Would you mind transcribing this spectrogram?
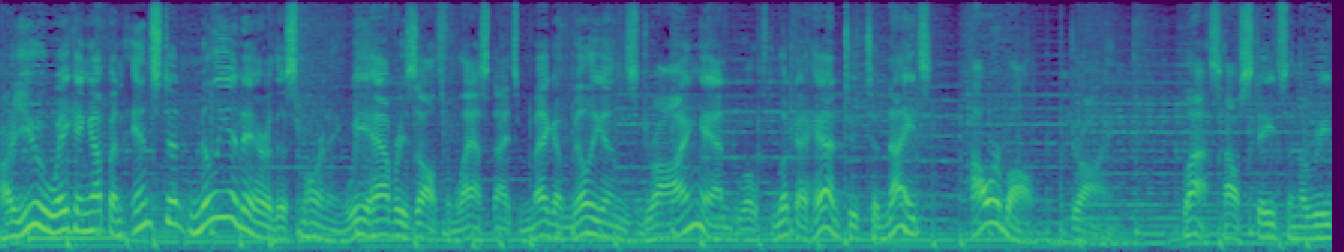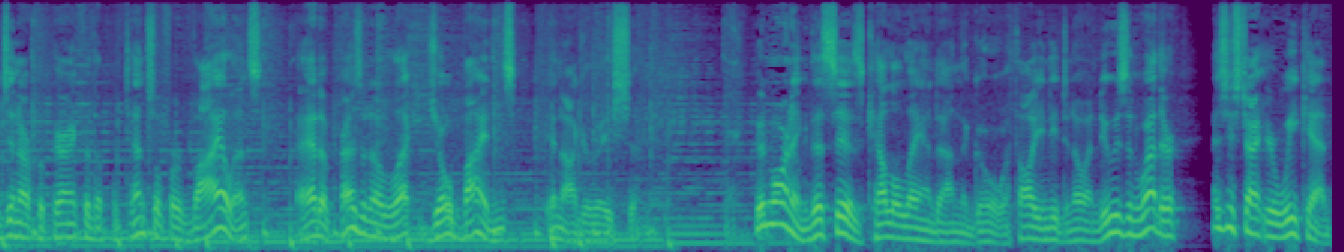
Are you waking up an instant millionaire this morning? We have results from last night's Mega Millions drawing, and we'll look ahead to tonight's Powerball drawing. Plus, how states in the region are preparing for the potential for violence ahead of President elect Joe Biden's inauguration. Good morning. This is KELOLAND on the go with all you need to know in news and weather as you start your weekend.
